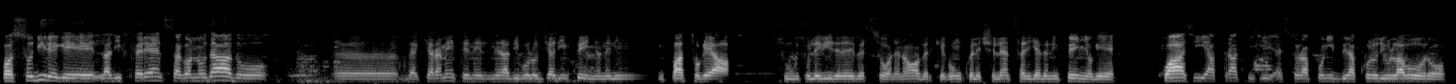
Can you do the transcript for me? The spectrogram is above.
Posso dire che la differenza che ho notato, eh, beh, chiaramente nel, nella tipologia di impegno, nell'impatto che ha su, sulle vite delle persone, no? perché comunque l'eccellenza richiede un impegno che quasi a tratti è sovrapponibile a quello di un lavoro,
